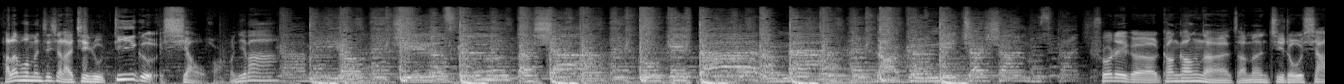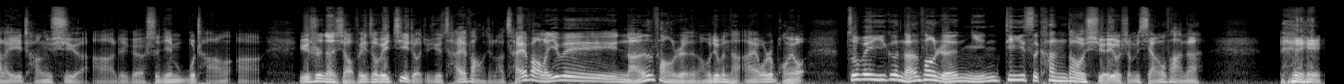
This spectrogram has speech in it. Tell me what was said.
好了，朋友们，接下来进入第一个笑话环节吧。说这个刚刚呢，咱们济州下了一场雪啊，这个时间不长啊。于是呢，小飞作为记者就去采访去了，采访了一位南方人，我就问他，哎，我说朋友，作为一个南方人，您第一次看到雪有什么想法呢？嘿嘿，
